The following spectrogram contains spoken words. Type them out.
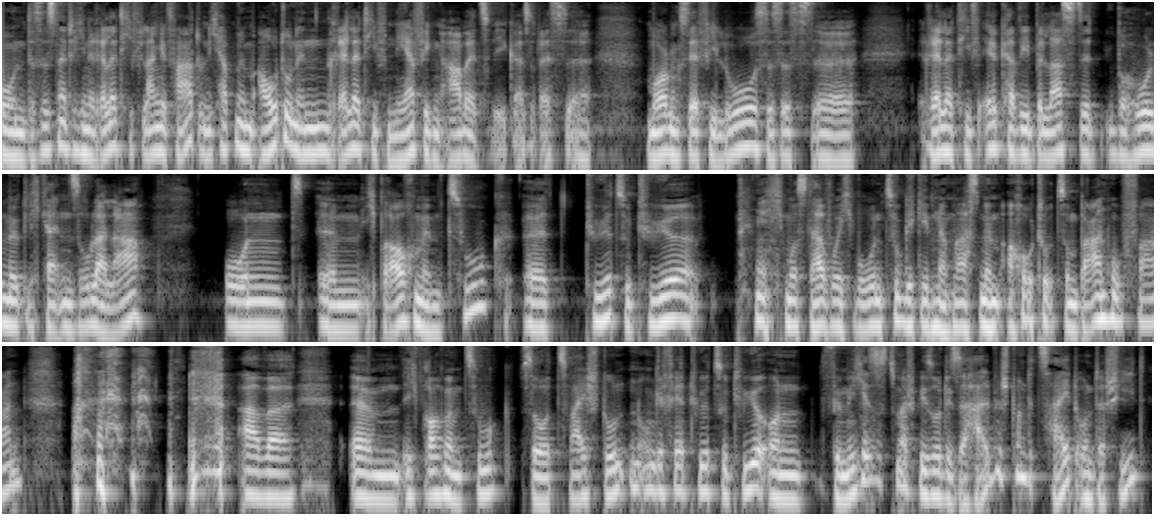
Und das ist natürlich eine relativ lange Fahrt und ich habe mit dem Auto einen relativ nervigen Arbeitsweg. Also da ist äh, morgens sehr viel los, es ist äh, relativ LKW belastet, Überholmöglichkeiten so lala. Und ähm, ich brauche mit dem Zug äh, Tür zu Tür, ich muss da, wo ich wohne, zugegebenermaßen mit dem Auto zum Bahnhof fahren. Aber ähm, ich brauche mit dem Zug so zwei Stunden ungefähr Tür zu Tür. Und für mich ist es zum Beispiel so diese halbe Stunde Zeitunterschied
